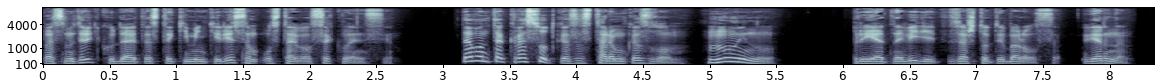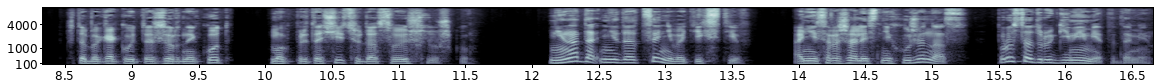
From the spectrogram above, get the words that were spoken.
посмотреть, куда это с таким интересом уставился Кленси. «Да вон так красотка со старым козлом. Ну и ну. Приятно видеть, за что ты боролся, верно? Чтобы какой-то жирный кот мог притащить сюда свою шлюшку. Не надо недооценивать их, Стив. Они сражались не хуже нас, просто другими методами.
